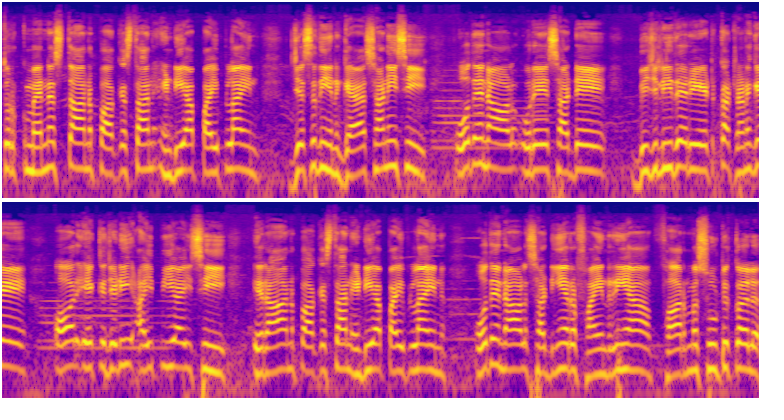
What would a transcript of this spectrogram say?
ਤੁਰਕਮੈਨਿਸਤਾਨ, ਪਾਕਿਸਤਾਨ, ਇੰਡੀਆ ਪਾਈਪਲਾਈਨ, ਜਿਸ ਦੀ ਗੈਸ ਆਣੀ ਸੀ, ਉਹਦੇ ਨਾਲ ਉਰੇ ਸਾਡੇ ਬਿਜਲੀ ਦੇ ਰੇਟ ਘਟਣਗੇ ਔਰ ਇੱਕ ਜਿਹੜੀ ਆਈਪੀਆਈ ਸੀ ਈਰਾਨ ਪਾਕਿਸਤਾਨ, ਇੰਡੀਆ ਪਾਈਪਲਾਈਨ, ਉਹਦੇ ਨਾਲ ਸਾਡੀਆਂ ਰਿਫਾਈਨਰੀਆਂ ਫਾਰਮਾਸਿਊਟੀਕਲ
